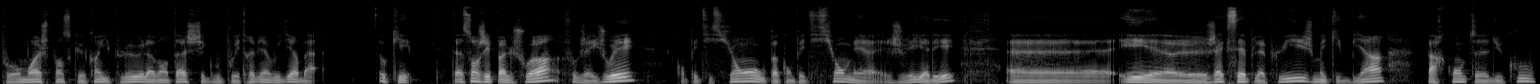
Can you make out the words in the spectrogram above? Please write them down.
pour moi, je pense que quand il pleut, l'avantage, c'est que vous pouvez très bien vous dire, bah, ok, de toute façon, j'ai pas le choix, faut que j'aille jouer compétition ou pas compétition, mais euh, je vais y aller. Euh, et euh, j'accepte la pluie, je m'équipe bien. Par contre, du coup,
